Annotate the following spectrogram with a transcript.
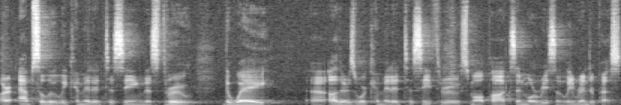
are absolutely committed to seeing this through the way uh, others were committed to see through smallpox and more recently rinderpest.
